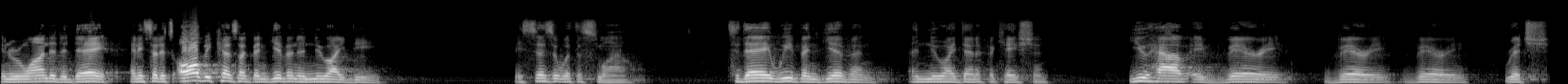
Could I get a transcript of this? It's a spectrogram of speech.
in Rwanda today. And he said, It's all because I've been given a new ID. He says it with a smile. Today, we've been given a new identification. You have a very, very, very rich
